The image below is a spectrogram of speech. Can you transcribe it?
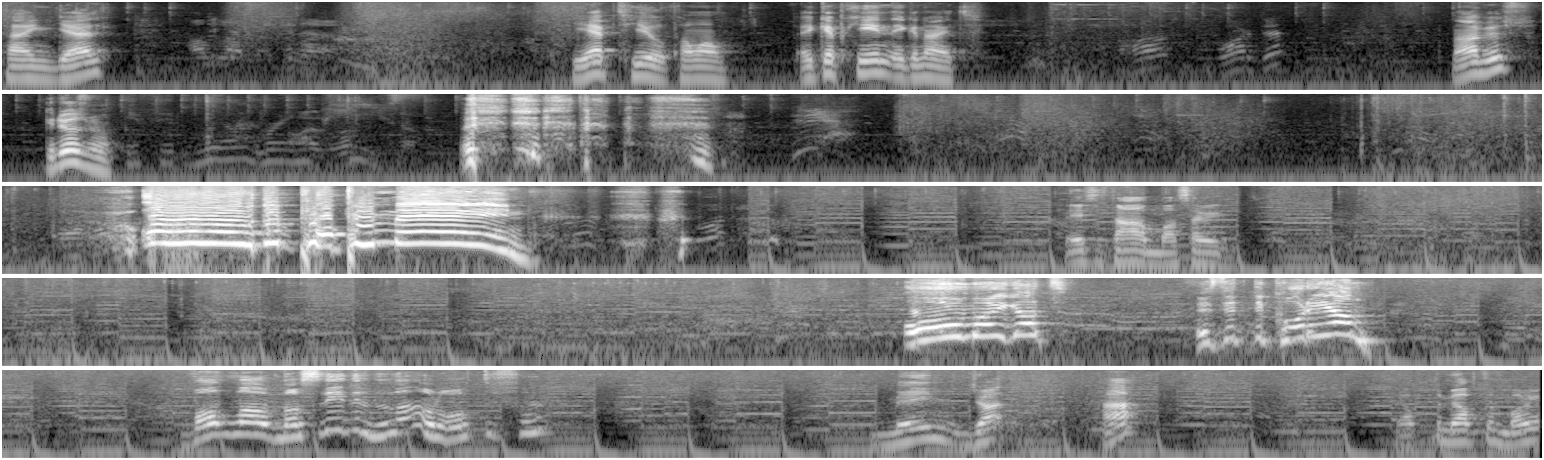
Sen gel. Yep heal tamam. Ekip Keen Ignite. Ne yapıyoruz? Giriyoruz mu? oh the poppy main! Neyse tamam masa Oh my god! The Korean? Vallahi nasıl yedirdin lan onu? What the fuck? Main can... Ha? Yaptım yaptım.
